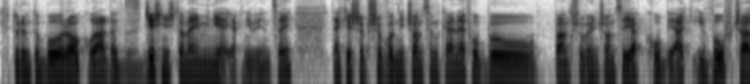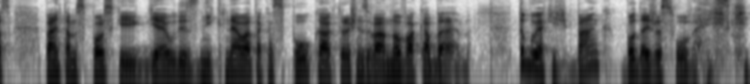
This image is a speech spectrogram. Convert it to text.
w którym to było roku, ale tak z 10 to najmniej, jak nie więcej. Tak jeszcze przewodniczącym KNF-u był pan przewodniczący Jakubiak i wówczas, pamiętam, z polskiej giełdy zniknęła taka spółka, która się nazywała Nowa KBM. To był jakiś bank, bodajże słoweński.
